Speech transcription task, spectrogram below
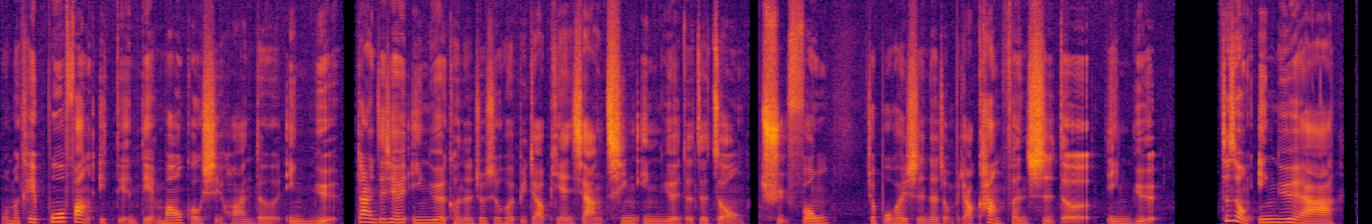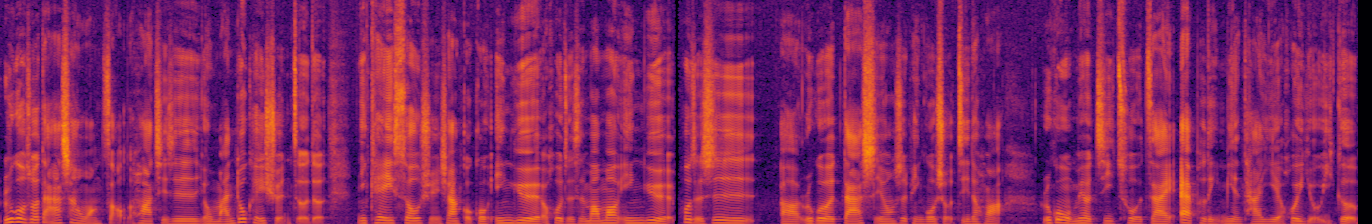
我们可以播放一点点猫狗喜欢的音乐。当然，这些音乐可能就是会比较偏向轻音乐的这种曲风，就不会是那种比较亢奋式的音乐。这种音乐啊，如果说大家上网找的话，其实有蛮多可以选择的。你可以搜寻像狗狗音乐，或者是猫猫音乐，或者是。啊，如果大家使用是苹果手机的话，如果我没有记错，在 App 里面它也会有一个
